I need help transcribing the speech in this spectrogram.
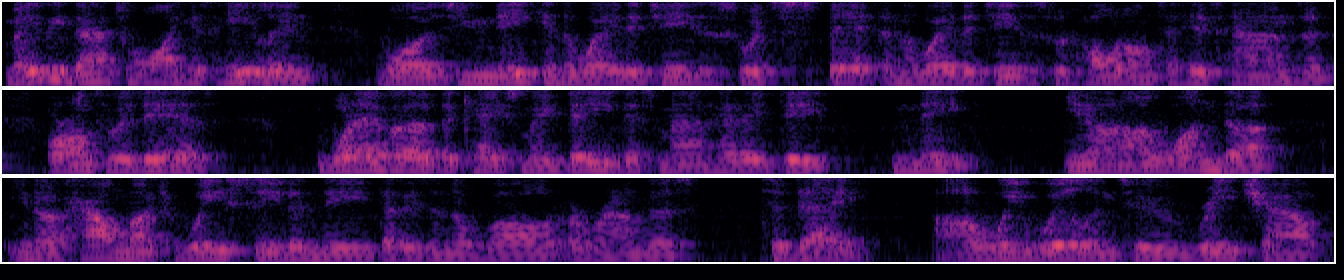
Maybe that's why his healing was unique in the way that Jesus would spit and the way that Jesus would hold onto his hands and or onto his ears. Whatever the case may be, this man had a deep need. You know, and I wonder, you know, how much we see the need that is in the world around us today. Are we willing to reach out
